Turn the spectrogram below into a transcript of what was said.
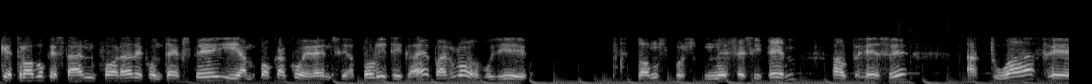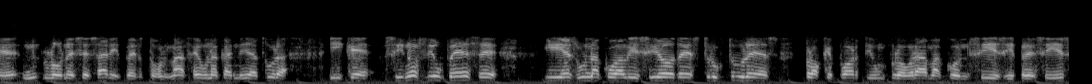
que trobo que estan fora de context i amb poca coherència política, eh, parlo. Vull dir, doncs, pues, necessitem el PS actuar, fer lo necessari per tornar a fer una candidatura i que, si no es diu PS i és una coalició d'estructures però que porti un programa concís i precís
